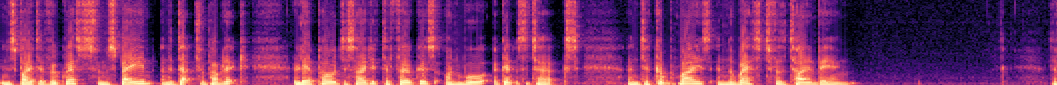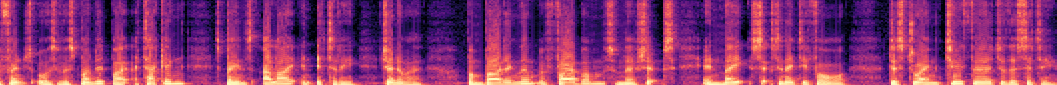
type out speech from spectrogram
In spite of requests from Spain and the Dutch Republic, Leopold decided to focus on war against the Turks and to compromise in the West for the time being. The French also responded by attacking Spain's ally in Italy, Genoa, bombarding them with firebombs from their ships in May 1684 destroying two thirds of the city.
